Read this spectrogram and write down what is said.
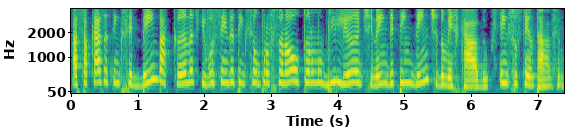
a sua casa tem que ser bem bacana e você ainda tem que ser um profissional autônomo brilhante, né? Independente do mercado. É insustentável.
